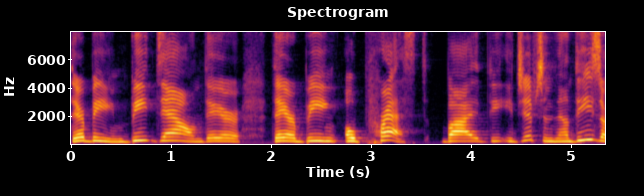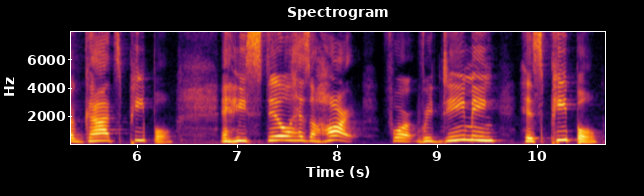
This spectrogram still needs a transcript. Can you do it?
they're being beat down, they're they are being oppressed by the Egyptians. Now these are God's people, and he still has a heart for redeeming his people.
